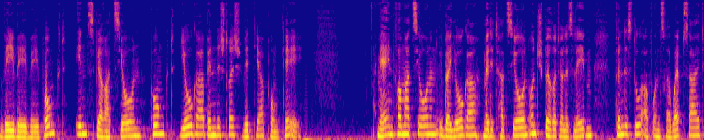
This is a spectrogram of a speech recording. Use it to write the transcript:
www.inspiration.yoga-vidya.de. Mehr Informationen über Yoga, Meditation und spirituelles Leben findest du auf unserer Website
